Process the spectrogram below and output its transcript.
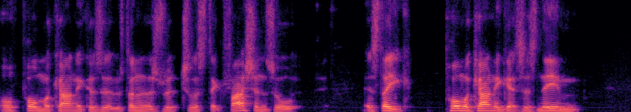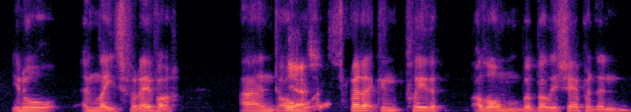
of Paul McCartney because it was done in this ritualistic fashion. So it's like Paul McCartney gets his name, you know, in lights forever, and all yes. spirit can play the along with Billy Shepherd and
